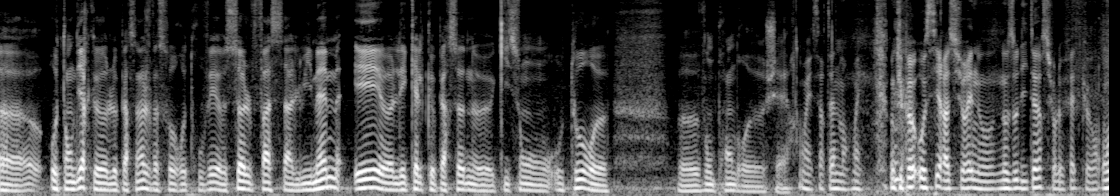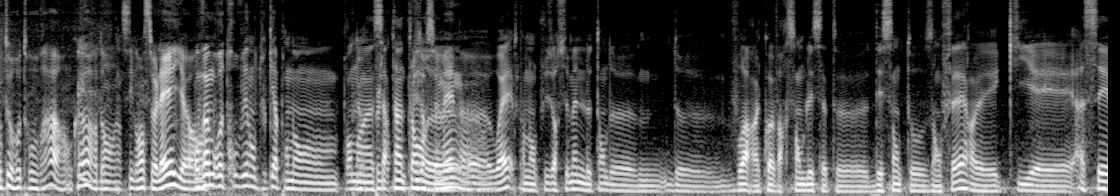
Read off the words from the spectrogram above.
Euh, autant dire que le personnage va se retrouver euh, seul face à lui-même et euh, les quelques personnes euh, qui sont autour vont prendre cher. Oui, certainement. Oui. Donc tu peux aussi rassurer nos, nos auditeurs sur le fait qu'on te retrouvera encore dans un si grand soleil. On en- va me retrouver en tout cas pendant, pendant un certain temps. plusieurs semaines, euh, ouais, pendant plusieurs semaines, le temps de, de voir à quoi va ressembler cette descente aux enfers et qui est assez,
